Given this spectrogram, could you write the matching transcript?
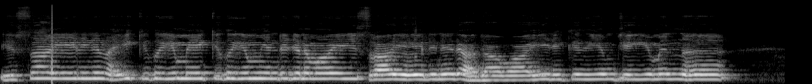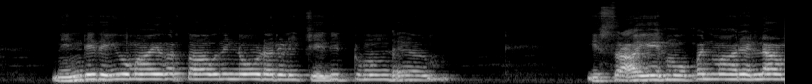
ഇസ്രായേലിനെ നയിക്കുകയും മേയ്ക്കുകയും എന്റെ ജനമായ ഇസ്രായേലിന് രാജാവായിരിക്കുകയും ചെയ്യുമെന്ന് നിന്റെ ദൈവമായ കർത്താവ് നിന്നോട് അരളി ചെയ്തിട്ടുമുണ്ട്. ഇസ്രായേൽ മൂപ്പന്മാരെല്ലാം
